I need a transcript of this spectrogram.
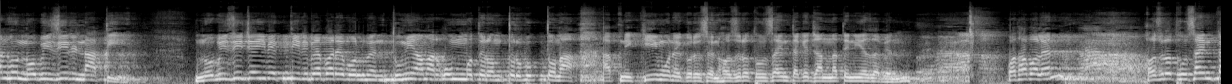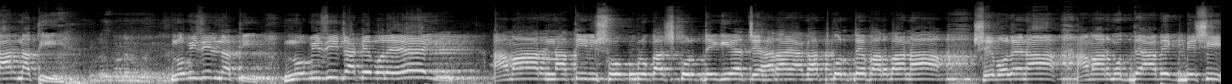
আনহু নবীজির নাতি। নবীজি যেই ব্যক্তির ব্যাপারে বলবেন, তুমি আমার উম্মতের অন্তর্ভুক্ত না। আপনি কি মনে করেছেন? হজরত হুসাইন তাকে জান্নাতে নিয়ে যাবেন? কথা বলেন। হজরত হুসাইন কার নাতি? নবীজির নাতি। নবীজি যাকে বলে, এই, আমার নাতির শোক প্রকাশ করতে গিয়ে চেহারায় আঘাত করতে পারবা না। সে বলে, না, আমার মধ্যে আবেগ বেশি।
